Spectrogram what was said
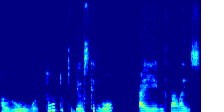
a lua, tudo que Deus criou, aí ele fala isso.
